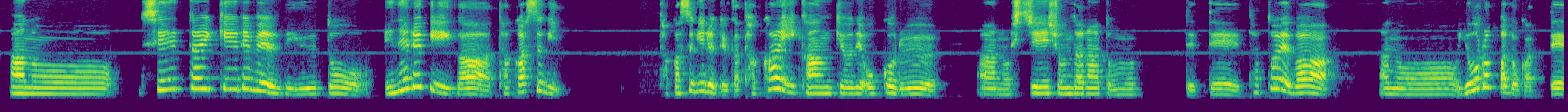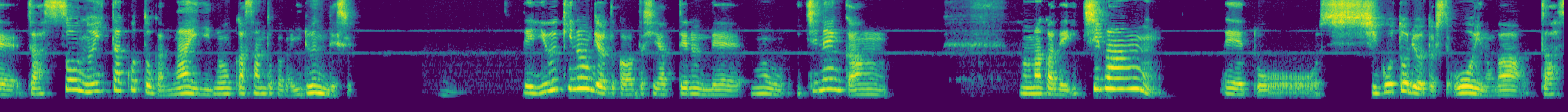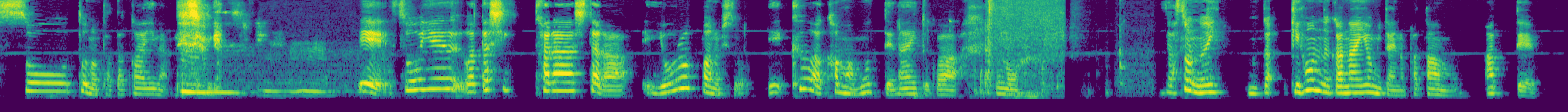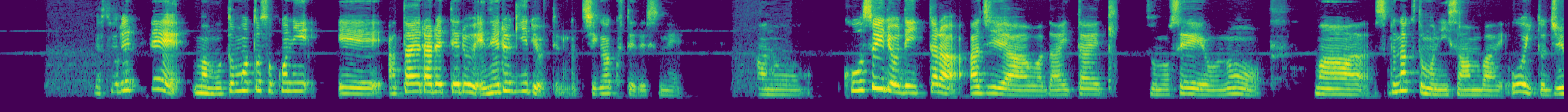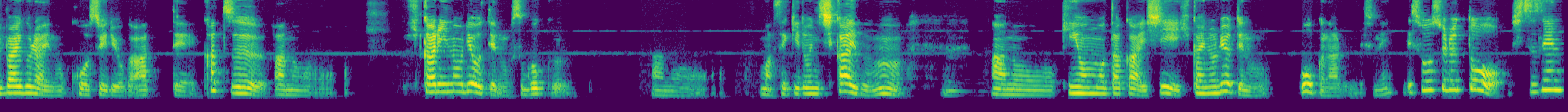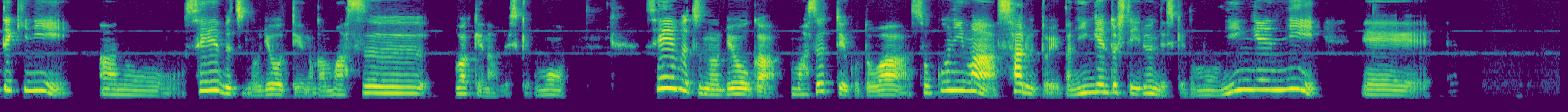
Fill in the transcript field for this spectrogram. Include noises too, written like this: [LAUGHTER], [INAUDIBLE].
あの生態系レベルで言うと、エネルギーが高すぎ高すぎるというか、高い環境で起こるあのシチュエーションだなと思ってて、例えば、あのヨーロッパとかって雑草抜いたことがない農家さんとかがいるんですよ。で有機農業とか私やってるんでもう1年間の中で一番、えーと、仕事量として多いのが雑草との戦いなんですよね。でそういう私からしたらヨーロッパの人え区は鎌持ってないとかその雑草抜い基本抜かないよみたいなパターンもあってそれってもともとそこにえー、与えられてるエネルギー量っていうのが違くてですねあの降水量で言ったらアジアはだいたいその西洋のまあ少なくとも23倍多いと10倍ぐらいの降水量があってかつあの光の量っていうのもすごくあの、まあ、赤道に近い分、あの気温も高いし光の量っていうのも多くなるんですね。でそうすると必然的にあの生物の量っていうのが増すわけなんですけども生物の量が増すっていうことはそこにまあ猿というか人間としているんですけども人間に、えー、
